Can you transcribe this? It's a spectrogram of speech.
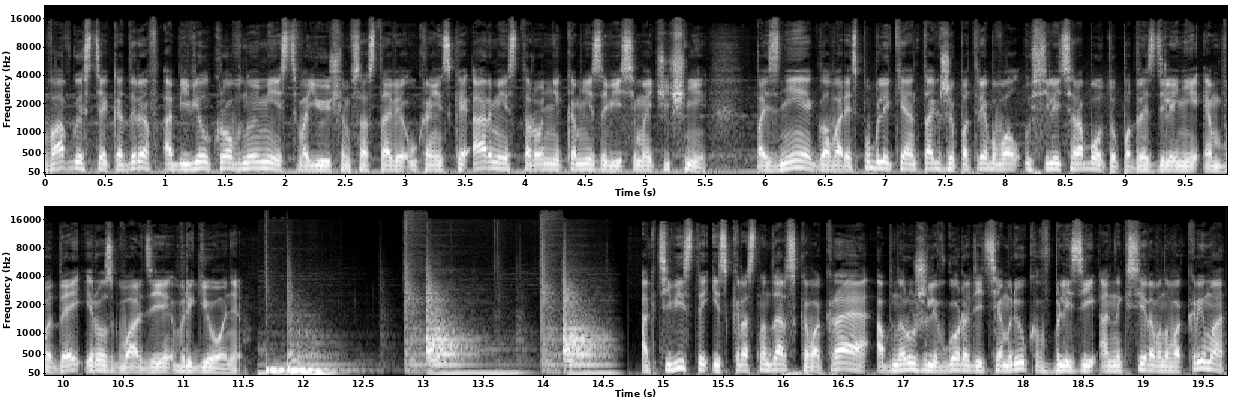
В августе Кадыров объявил кровную месть воюющим в составе украинской армии сторонникам независимой Чечни. Позднее глава республики также потребовал усилить работу подразделений МВД и Росгвардии в регионе. Активисты из Краснодарского края обнаружили в городе Темрюк вблизи аннексированного Крыма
